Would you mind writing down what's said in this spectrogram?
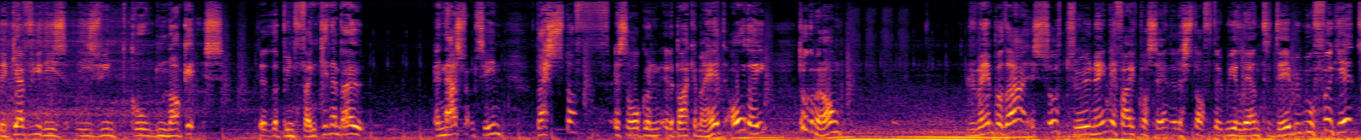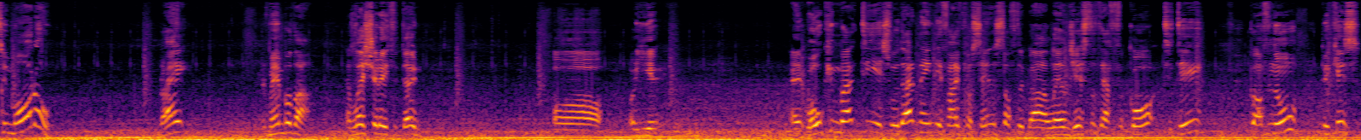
they give you these these golden nuggets that they've been thinking about. And that's what I'm saying. This stuff is all going in the back of my head. All right, don't get me wrong. Remember that, it's so true. 95% of the stuff that we learn today, we will forget tomorrow. Right? Remember that unless you write it down. Or, or you. It will come back to you. So that 95% of stuff that I learned yesterday, I forgot today. But I've no, because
